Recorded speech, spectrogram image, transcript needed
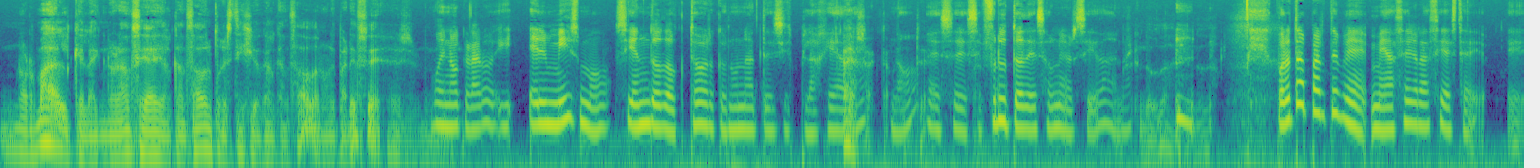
normal que la ignorancia haya alcanzado el prestigio que ha alcanzado, ¿no le parece? Bueno, claro, y él mismo, siendo doctor con una tesis plagiada, ¿no? Es ese fruto de esa universidad. ¿no? Sin duda, sin duda. Por otra parte, me, me hace gracia este, eh,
